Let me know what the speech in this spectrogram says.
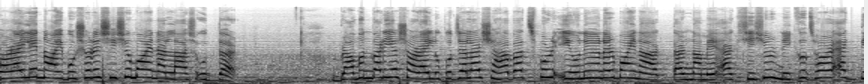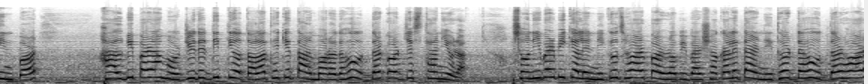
সরাইলে নয় বছরের শিশু ময়নার লাশ উদ্ধার। ব্রাহ্মণবাড়িয়া সরাইল উপজেলার শাহবাজপুর ইউনিয়নের ময়না আক্তার নামে এক শিশুর নিখোঁজ হওয়ার একদিন পর হালবিপাড়া মসজিদের দ্বিতীয় তলা থেকে তার মরদেহ উদ্ধার করছে স্থানীয়রা। শনিবার বিকেলে নিখোঁজ হওয়ার পর রবিবার সকালে তার নিথর দেহ উদ্ধার হওয়ার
